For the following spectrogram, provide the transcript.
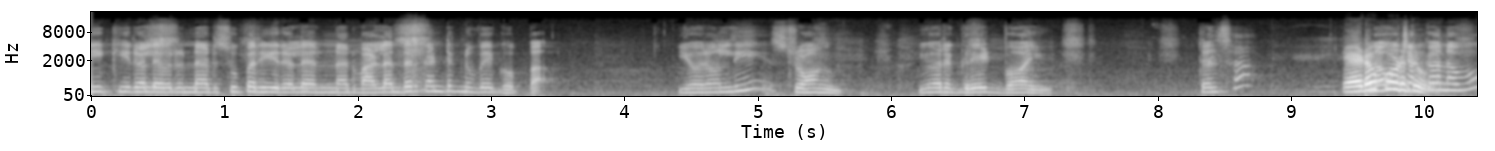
నీకు హీరోలు ఎవరున్నారు? సూపర్ హీరోలు ఎవరున్నారు? వాళ్ళందరికంటే నువ్వే గొప్ప. You are only strong you are a great boy తెలుసా? ఏడవకూడదు. నవ్వు.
